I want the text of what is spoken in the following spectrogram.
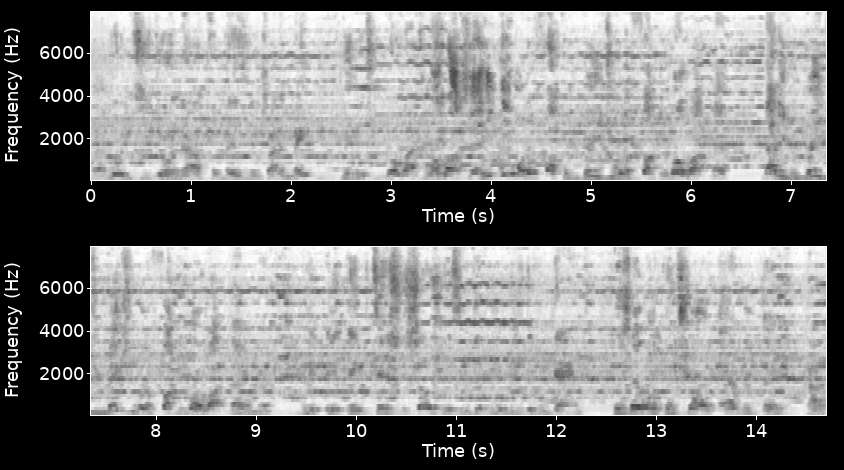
man? What is he doing now? Is he trying to make humans robots? and shit? Robot he, he wanna fucking breed you with a fucking robot, man. Not even breed you, mix you with a fucking robot, No, man. man. And he, and he, and he continuously shows you this in different movies, different games. Because they wanna control everything. God,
